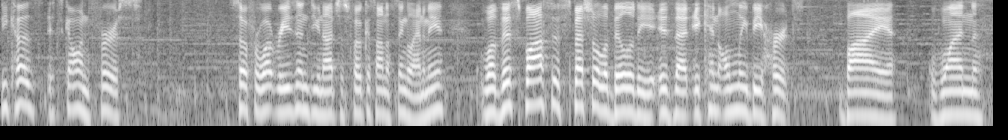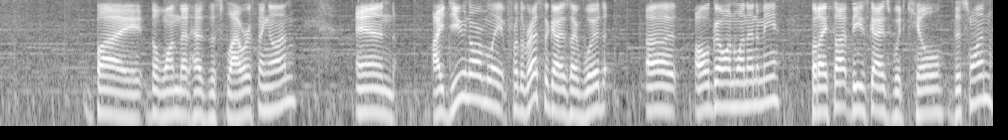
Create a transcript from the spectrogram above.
because it's going first. So for what reason do you not just focus on a single enemy? Well, this boss's special ability is that it can only be hurt by one by the one that has this flower thing on. And I do normally for the rest of the guys I would uh all go on one enemy, but I thought these guys would kill this one,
